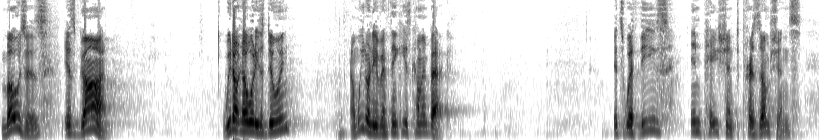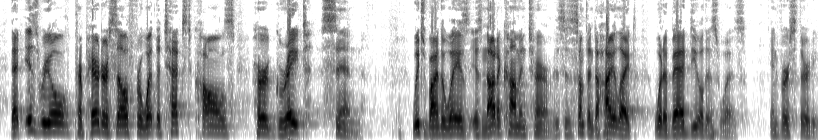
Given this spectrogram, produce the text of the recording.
Moses is gone. We don't know what he's doing, and we don't even think he's coming back. It's with these impatient presumptions that Israel prepared herself for what the text calls her great sin, which, by the way, is, is not a common term. This is something to highlight what a bad deal this was in verse 30.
